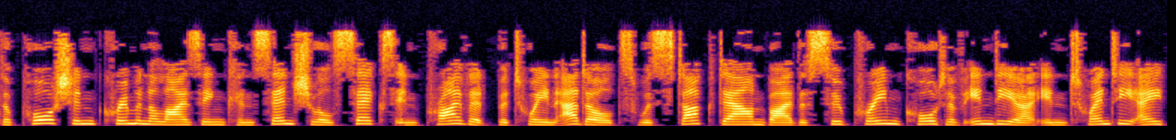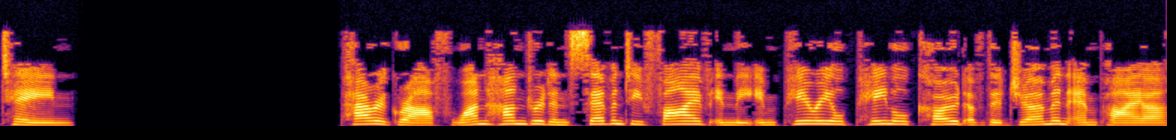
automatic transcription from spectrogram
The portion criminalizing consensual sex in private between adults was struck down by the Supreme Court of India in 2018. Paragraph 175 in the Imperial Penal Code of the German Empire.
